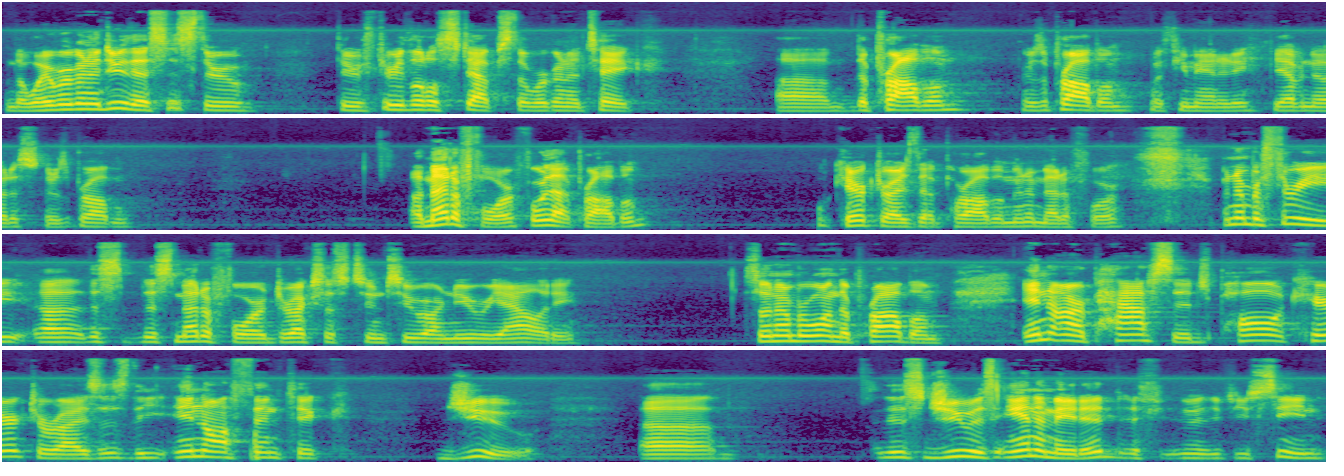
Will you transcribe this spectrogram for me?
And the way we're going to do this is through, through three little steps that we're going to take. Um, the problem, there's a problem with humanity. If you haven't noticed, there's a problem. A metaphor for that problem. We'll characterize that problem in a metaphor. But number three, uh, this, this metaphor directs us into our new reality. So, number one, the problem. In our passage, Paul characterizes the inauthentic Jew. Uh, this Jew is animated, if, if you've seen,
